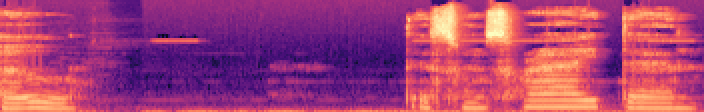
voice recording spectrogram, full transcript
Oh. This one's right then.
